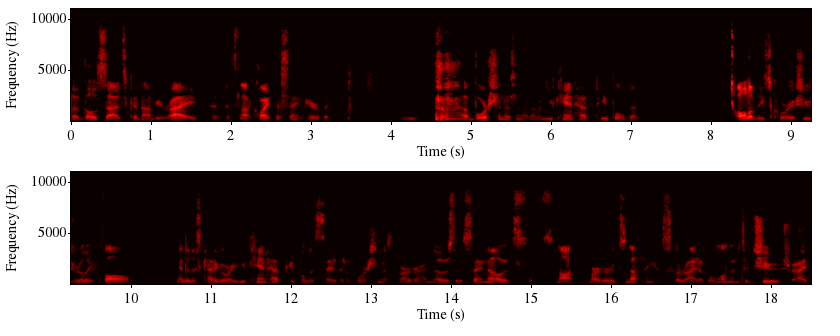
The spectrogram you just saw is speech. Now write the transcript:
but both sides could not be right. It's not quite the same here, but abortion is another one. You can't have people that all of these core issues really fall into this category. You can't have people that say that abortion is murder and those that say no, it's it's not murder, it's nothing. It's the right of a woman to choose, right?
